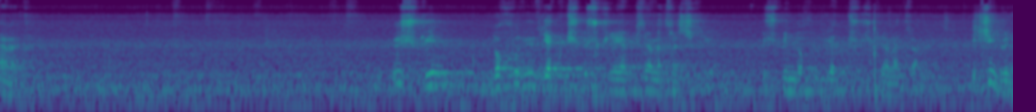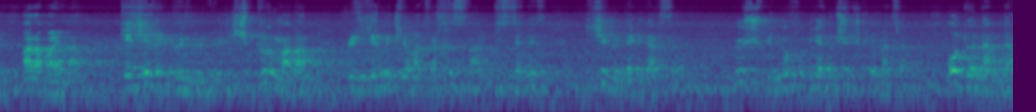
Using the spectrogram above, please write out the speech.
Evet. 3973 kilo- kilometre çıkıyor. 3973 kilometre. İki gün arabayla geceli gündüzlü hiç durmadan 120 kilometre hızla gitseniz iki günde gidersiniz. 3973 kilometre. O dönemde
